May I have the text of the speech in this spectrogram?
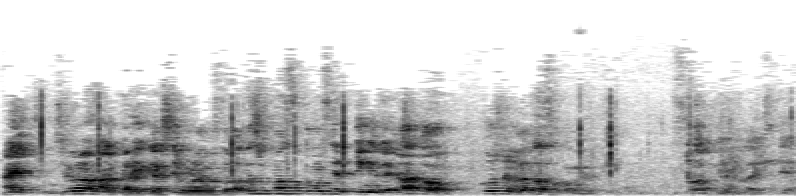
はい西村さんから行かせてもらいます。と私パソコンセッティングであと講師の方はそこに座っていただいて。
